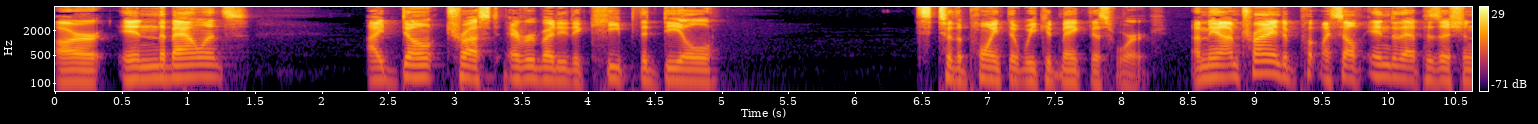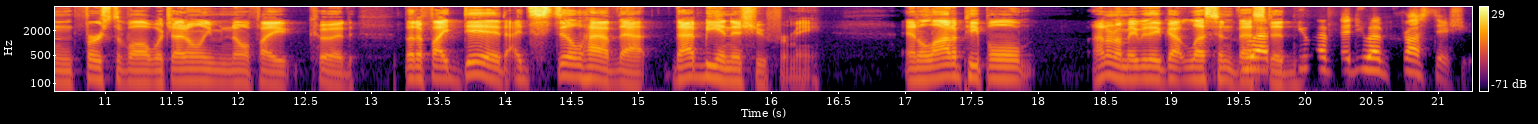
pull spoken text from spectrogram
are in the balance. I don't trust everybody to keep the deal to the point that we could make this work. I mean, I'm trying to put myself into that position first of all, which I don't even know if I could. But if I did, I'd still have that. That'd be an issue for me. and a lot of people, I don't know, maybe they've got less You have, invested. you have you have trust issues.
